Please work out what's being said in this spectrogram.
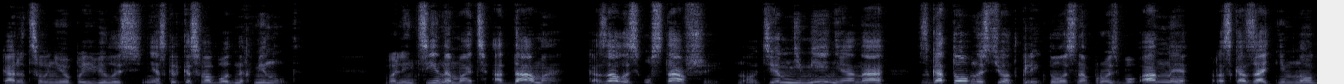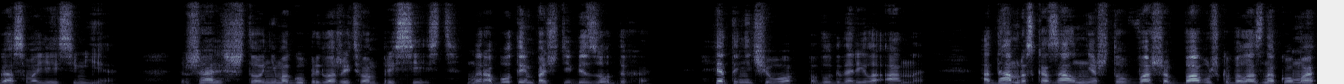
Кажется, у нее появилось несколько свободных минут. Валентина, мать Адама, казалась уставшей, но тем не менее она с готовностью откликнулась на просьбу Анны рассказать немного о своей семье. Жаль, что не могу предложить вам присесть. Мы работаем почти без отдыха. Это ничего, поблагодарила Анна. Адам рассказал мне, что ваша бабушка была знакома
